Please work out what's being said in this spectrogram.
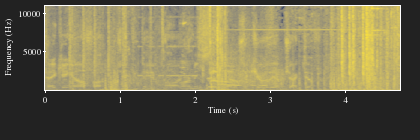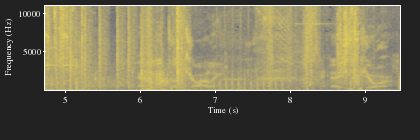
Taking Alpha. Take your damn target. Army. Secure the objective. Enemy took Charlie. A secure.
